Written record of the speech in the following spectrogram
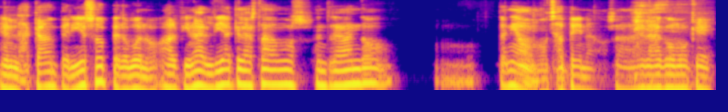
en la camper y eso, pero bueno, al final el día que la estábamos entregando teníamos mucha pena, o sea, era como que,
